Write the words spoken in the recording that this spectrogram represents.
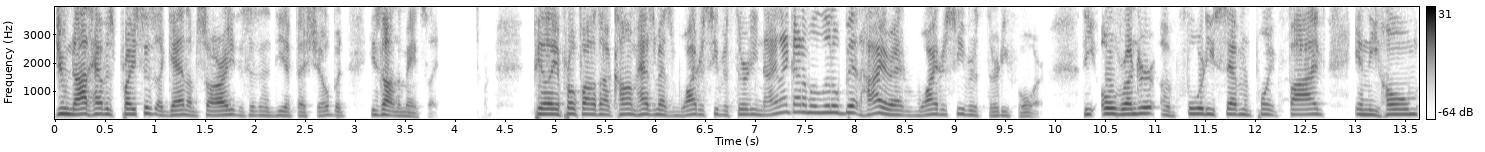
Do not have his prices. Again, I'm sorry, this isn't a DFS show, but he's not in the main slate. PlayerProfile.com has him as wide receiver 39. I got him a little bit higher at wide receiver 34. The over under of 47.5 in the home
